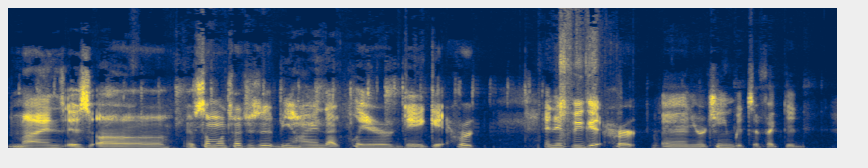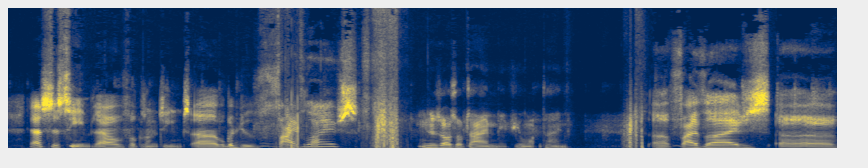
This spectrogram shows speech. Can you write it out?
the mines is uh if someone touches it behind that player they get hurt. And if you get hurt and your team gets affected, that's the teams. I don't focus on teams. Uh we're gonna do five lives. And there's also time if you want time. Uh five lives, uh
